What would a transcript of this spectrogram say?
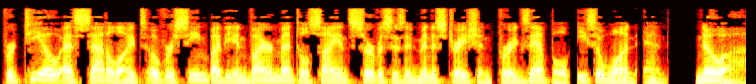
for TOS satellites overseen by the Environmental Science Services Administration, for example, ESA-1 and NOAA.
